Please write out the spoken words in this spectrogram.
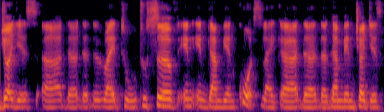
judges uh, the, the, the right to to serve in in Gambian courts, like uh, the the Gambian judges,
